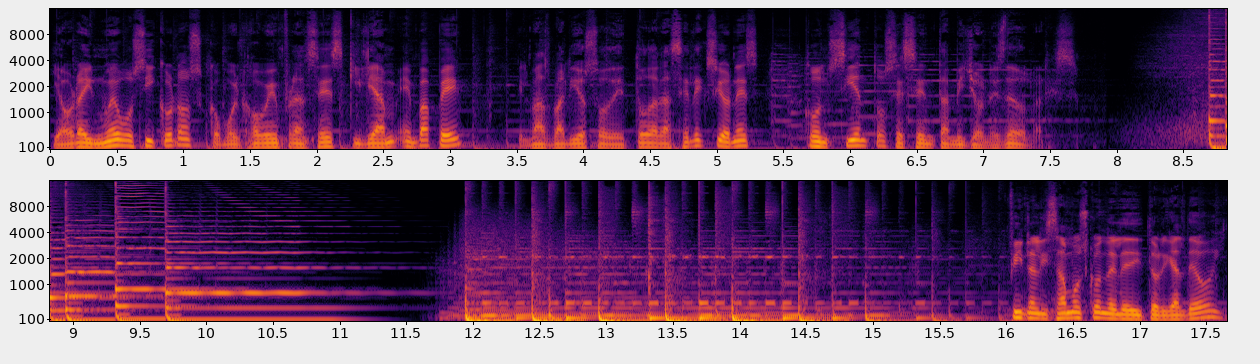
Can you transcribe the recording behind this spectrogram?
y ahora hay nuevos íconos como el joven francés Kylian Mbappé, el más valioso de todas las selecciones, con 160 millones de dólares. Finalizamos con el editorial de hoy.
